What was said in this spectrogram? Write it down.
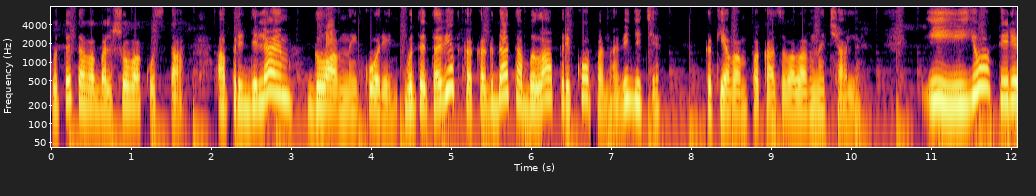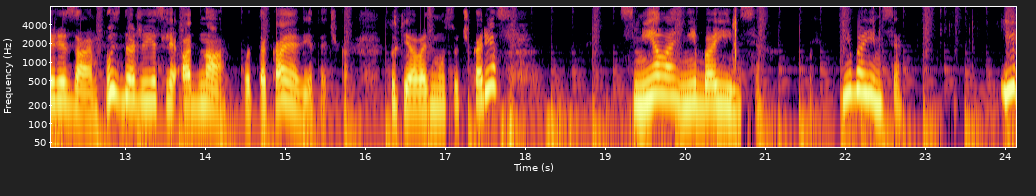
вот этого большого куста. Определяем главный корень. Вот эта ветка когда-то была прикопана, видите, как я вам показывала в начале. И ее перерезаем, пусть даже если одна вот такая веточка. Тут я возьму сучкорез. Смело не боимся. Не боимся. И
